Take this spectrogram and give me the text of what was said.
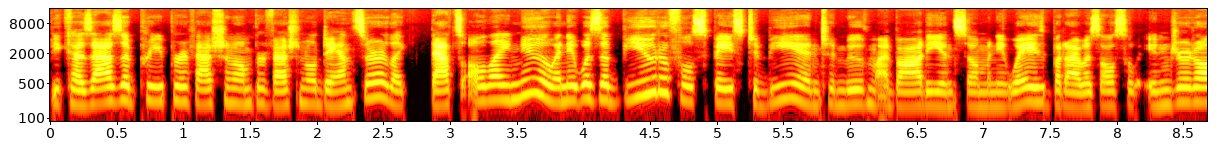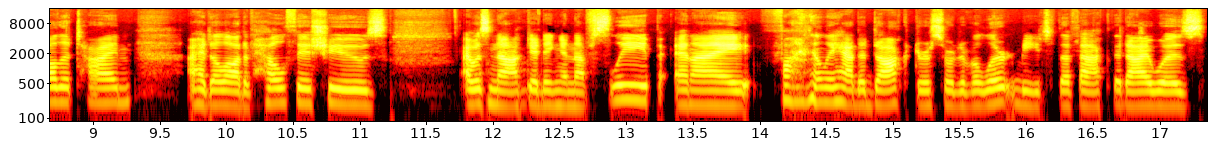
Because as a pre professional and professional dancer, like that's all I knew. And it was a beautiful space to be in to move my body in so many ways. But I was also injured all the time. I had a lot of health issues. I was not getting enough sleep. And I finally had a doctor sort of alert me to the fact that I was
